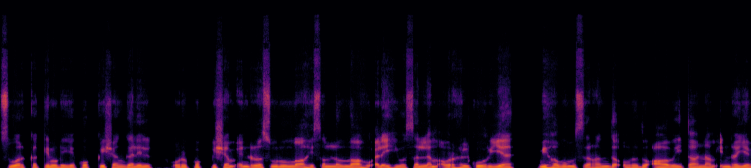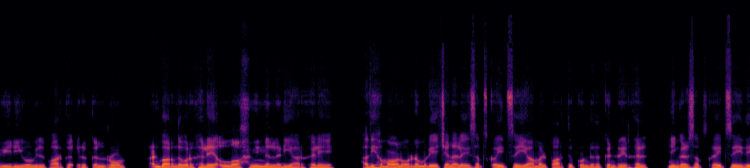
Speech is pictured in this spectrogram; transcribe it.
சுவர்க்கத்தினுடைய பொக்கிஷங்களில் ஒரு பொக்கிஷம் என்று ரசூலுல்லாஹி ஸல்லல்லாஹு அலேஹி வசல்லம் அவர்கள் கூறிய மிகவும் சிறந்த ஒரு துஆவை தான் நாம் இன்றைய வீடியோவில் பார்க்க இருக்கின்றோம். அன்பார்ந்தவர்களே அல்லாஹ்வின் நல்லடியார்களே அதிகமானோர் நம்முடைய சேனலை சப்ஸ்கிரைப் செய்யாமல் பார்த்து கொண்டிருக்கின்றீர்கள். நீங்கள் சப்ஸ்கிரைப் செய்து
